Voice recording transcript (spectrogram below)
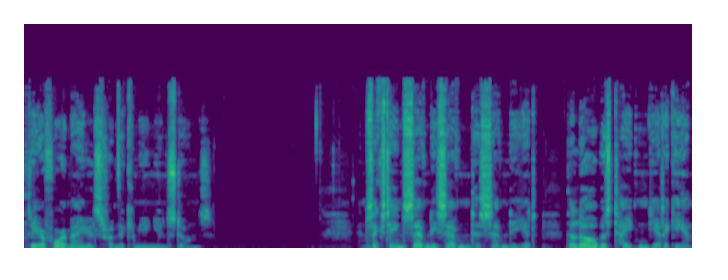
three or four miles from the communion stones. In 1677 to 78, the law was tightened yet again.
